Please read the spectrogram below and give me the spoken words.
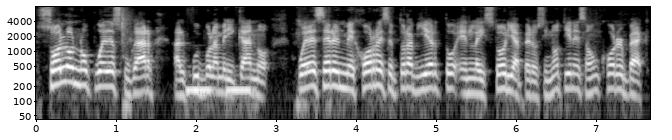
solo no puedes jugar al fútbol americano, puedes ser el mejor receptor abierto en la historia, pero si no tienes a un quarterback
